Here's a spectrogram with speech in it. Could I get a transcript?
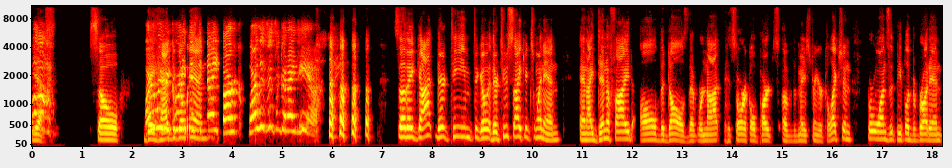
yes, Ah, so why they are we had to go in. tonight, Mark? Why was this a good idea? so they got their team to go their two psychics went in and identified all the dolls that were not historical parts of the May Stringer collection were ones that people had been brought in.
